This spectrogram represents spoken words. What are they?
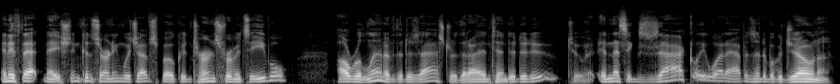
And if that nation concerning which I've spoken turns from its evil, I'll relent of the disaster that I intended to do to it. And that's exactly what happens in the book of Jonah.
